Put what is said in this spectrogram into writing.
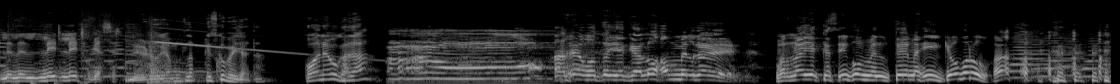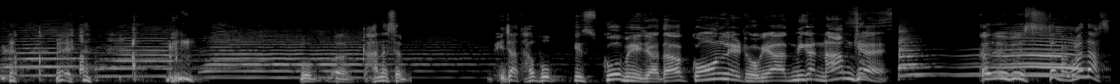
ले, ले, लेट लेट हो गया सर। लेट हो गया मतलब किसको भेजा था? कौन है वो गधा? अरे वो तो ये कह लो हम मिल गए वरना ये किसी को मिलते नहीं क्यों गुरु? वो कहा ना सर भेजा था वो? किसको भेजा था? कौन लेट हो गया? आदमी का नाम क्या है? अरे, सर भगवान दास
